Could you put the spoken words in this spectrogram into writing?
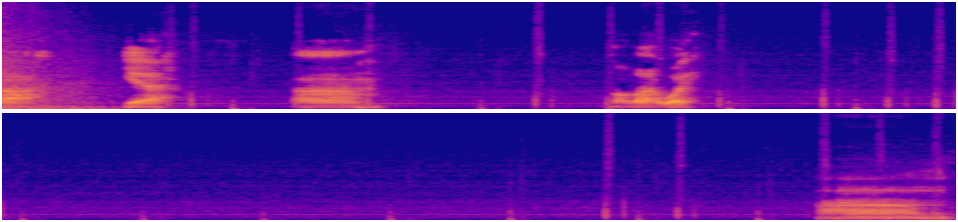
Ah, yeah. Um, not that way. Um,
